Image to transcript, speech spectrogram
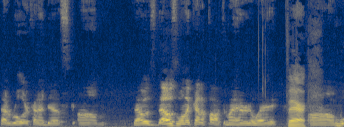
that roller kind of disc. Um, that was that was the one that kind of popped in my head right away. Fair. Um,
